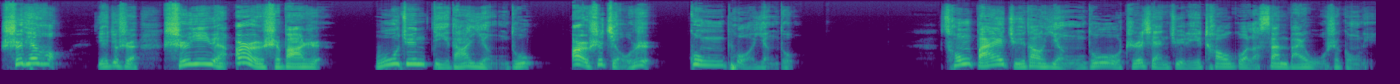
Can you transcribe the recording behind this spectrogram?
十天后，也就是十一月二十八日，吴军抵达郢都。二十九日，攻破郢都。从白举到郢都，直线距离超过了三百五十公里。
